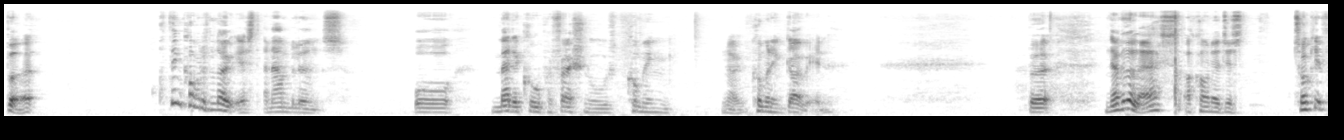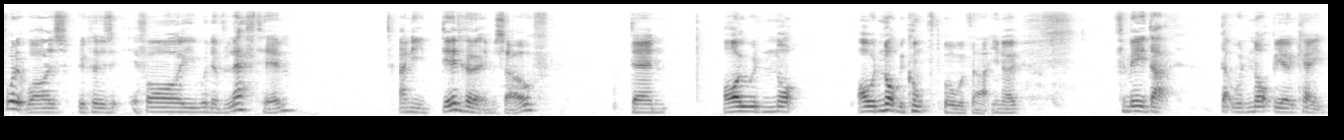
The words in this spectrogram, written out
but I think I would have noticed an ambulance or medical professionals coming, you know, coming and going. But nevertheless, I kind of just took it for what it was because if I would have left him and he did hurt himself, then I would not I would not be comfortable with that, you know. For me that that would not be okay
